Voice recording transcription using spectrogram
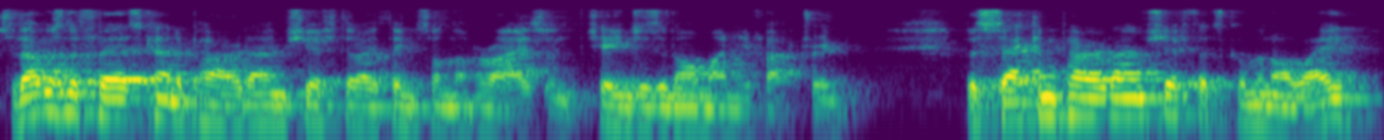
So that was the first kind of paradigm shift that I think is on the horizon, changes in our manufacturing. The second paradigm shift that's coming our way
